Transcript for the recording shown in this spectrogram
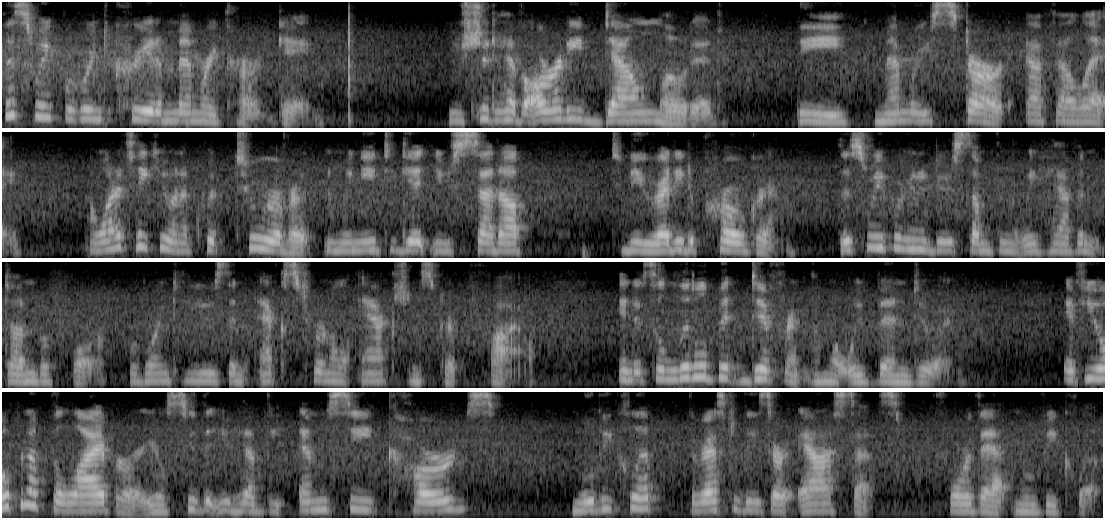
This week we're going to create a memory card game. You should have already downloaded the Memory Start FLA. I want to take you on a quick tour of it and we need to get you set up to be ready to program. This week we're going to do something that we haven't done before. We're going to use an external action script file and it's a little bit different than what we've been doing. If you open up the library you'll see that you have the MC Cards movie clip. The rest of these are assets for that movie clip.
